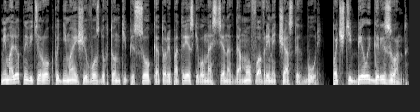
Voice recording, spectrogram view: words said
мимолетный ветерок, поднимающий в воздух тонкий песок, который потрескивал на стенах домов во время частых бурь. Почти белый горизонт,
